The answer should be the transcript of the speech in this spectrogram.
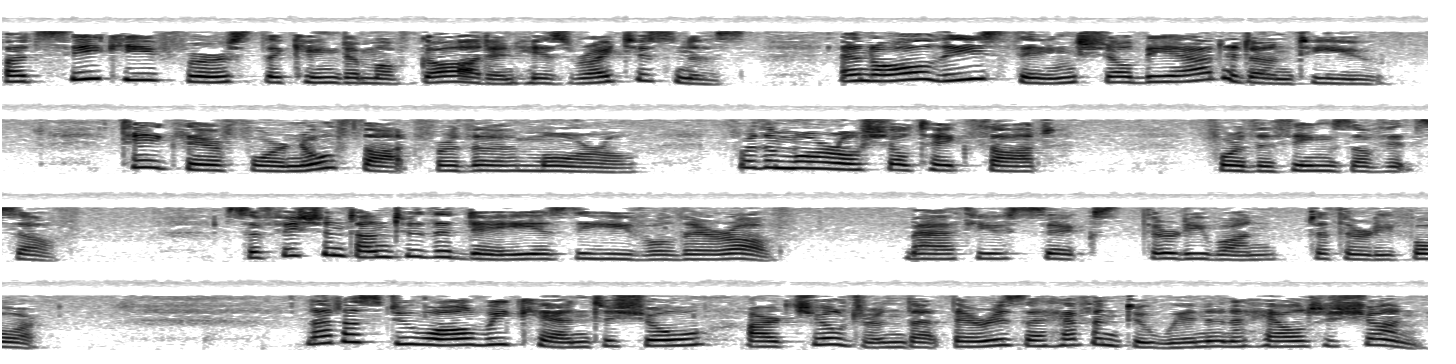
But seek ye first the kingdom of God and his righteousness, and all these things shall be added unto you. Take therefore no thought for the morrow, for the morrow shall take thought for the things of itself. Sufficient unto the day is the evil thereof. Matthew 6:31 to 34. Let us do all we can to show our children that there is a heaven to win and a hell to shun.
